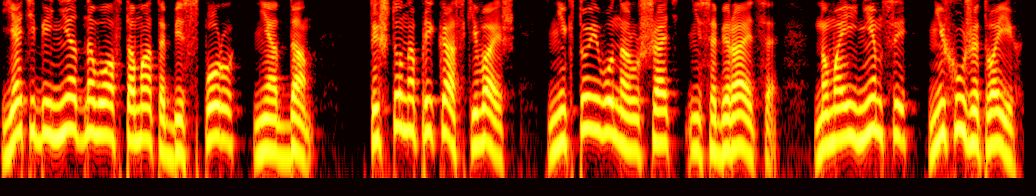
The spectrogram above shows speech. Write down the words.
Я тебе ни одного автомата без спору не отдам. Ты что на приказ киваешь? Никто его нарушать не собирается. Но мои немцы не хуже твоих.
